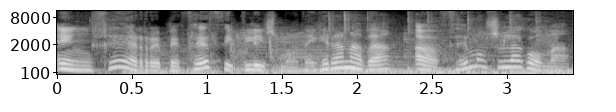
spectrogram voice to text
En GRPC Ciclismo de Granada hacemos la goma.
